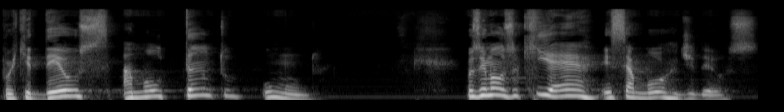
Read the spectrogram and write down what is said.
Porque Deus amou tanto o mundo meus irmãos, o que é esse amor de Deus?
